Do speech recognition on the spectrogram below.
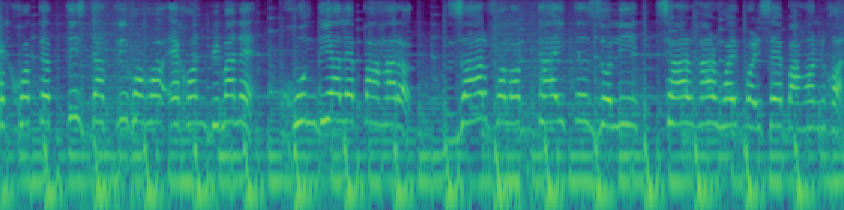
এশ তেত্ৰিছ যাত্ৰীসহ এখন বিমানে খুন্দিয়ালে পাহাৰত যাৰ ফলত ঠাইতে জ্বলি চাৰখাৰ হৈ পৰিছে বাহনখন।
